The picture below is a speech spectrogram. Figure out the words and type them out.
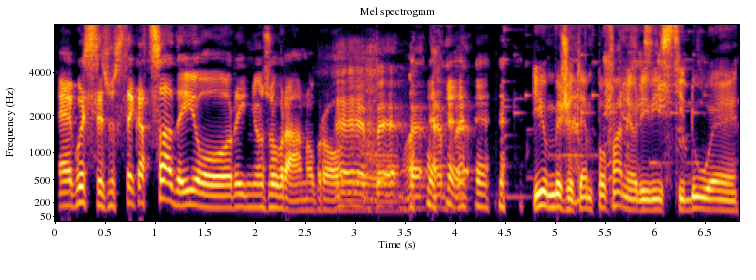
Eh, queste su ste cazzate io regno sovrano proprio. Eh, beh, beh, eh, beh. io invece tempo fa ne ho rivisti due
